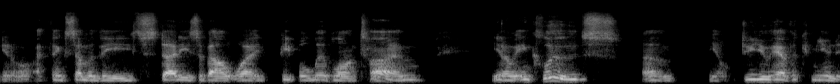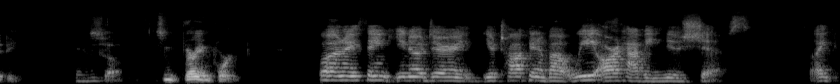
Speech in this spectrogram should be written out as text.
You know, I think some of the studies about why people live long time, you know, includes um, you know, do you have a community? Yeah. So it's very important. Well, and I think, you know, during you're talking about we are having new shifts. Like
